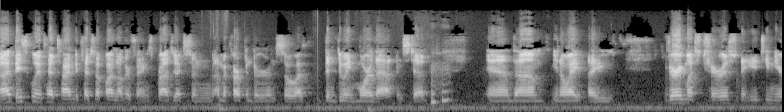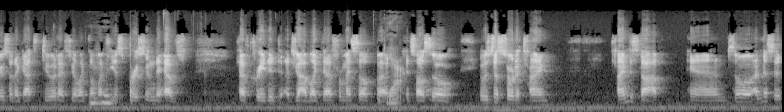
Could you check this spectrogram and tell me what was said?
I basically have had time to catch up on other things, projects, and I'm a carpenter, and so I've been doing more of that instead. Mhm. And um, you know, I, I very much cherish the 18 years that I got to do it. I feel like the Mhm. luckiest person to have have created a job like that for myself. But Yeah. it's also it was just sort of time time to stop, and so I miss it.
